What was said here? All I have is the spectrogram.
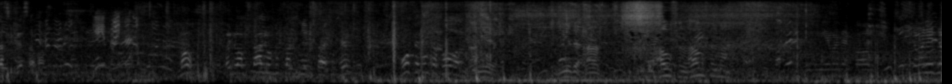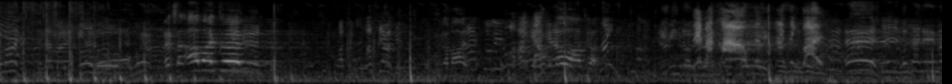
Das ist besser, Mann. No, wenn du am Stadion bist, sagst du mir Bescheid, okay? Wo ist denn unser Torwart? Laufen, laufen, Mann. Hintermann, Hintermann! Reckstein arbeiten! Wunderbar. Noch genauer, Adrian. Hey! Unternehmen!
